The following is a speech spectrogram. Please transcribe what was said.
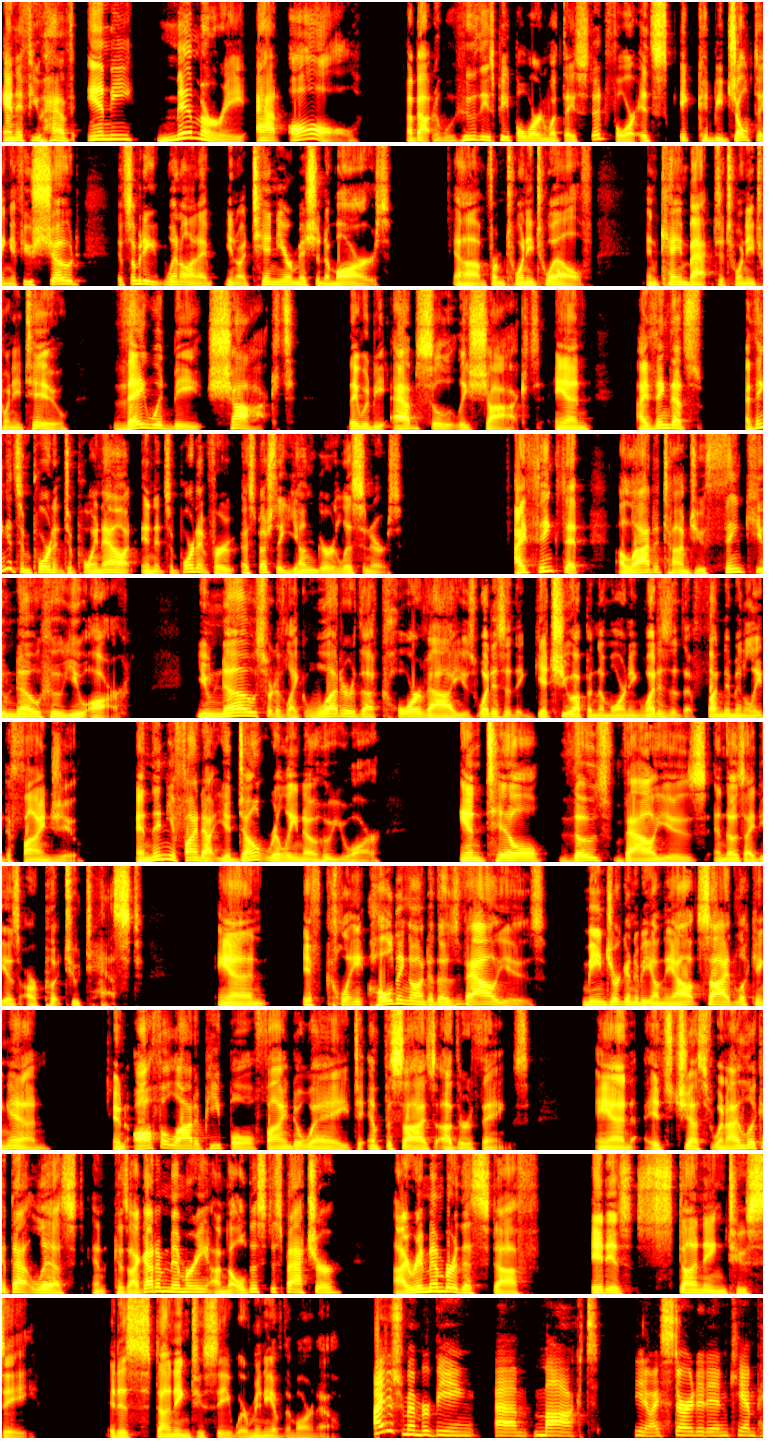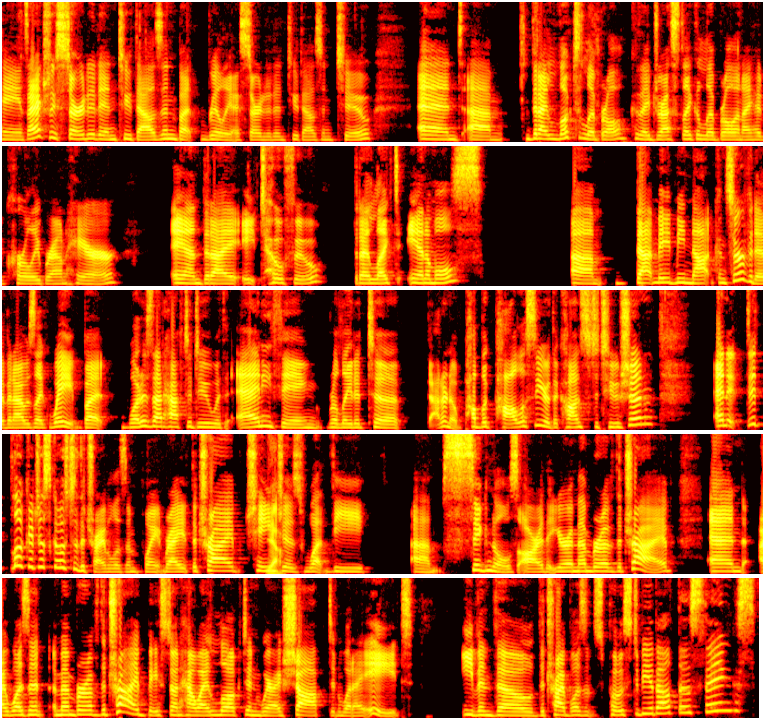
And if you have any memory at all about who these people were and what they stood for, it's it could be jolting. If you showed, if somebody went on a you know a 10 year mission to Mars um, from 2012 and came back to 2022, they would be shocked. They would be absolutely shocked. And I think that's I think it's important to point out and it's important for especially younger listeners. I think that a lot of times you think you know who you are. You know sort of like what are the core values? What is it that gets you up in the morning? What is it that fundamentally defines you? And then you find out you don't really know who you are until those values and those ideas are put to test. And if cl- holding on to those values means you're going to be on the outside looking in, an awful lot of people find a way to emphasize other things. And it's just when I look at that list, and because I got a memory, I'm the oldest dispatcher, I remember this stuff. It is stunning to see. It is stunning to see where many of them are now. I just remember being um, mocked. You know, I started in campaigns. I actually started in 2000, but really I started in 2002. And um, that I looked liberal because I dressed like a liberal and I had curly brown hair, and that I ate tofu, that I liked animals. Um, that made me not conservative. And I was like, wait, but what does that have to do with anything related to, I don't know, public policy or the Constitution? And it did look, it just goes to the tribalism point, right? The tribe changes yeah. what the um, signals are that you're a member of the tribe. And I wasn't a member of the tribe based on how I looked and where I shopped and what I ate. even though the tribe wasn't supposed to be about those things.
